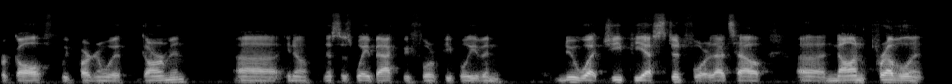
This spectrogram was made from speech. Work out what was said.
for golf. We partnered with Garmin. Uh, you know, this is way back before people even knew what GPS stood for. That's how uh, non-prevalent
